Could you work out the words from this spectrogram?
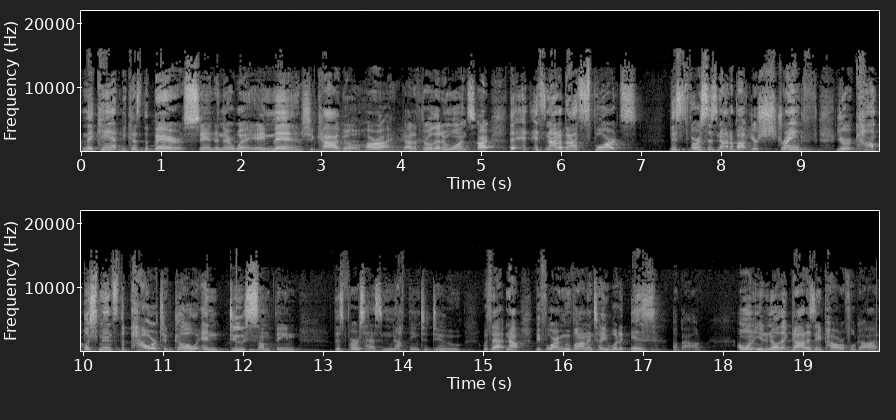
And they can't because the Bears stand in their way. Amen. Chicago. All right, got to throw that in once. All right, it's not about sports. This verse is not about your strength, your accomplishments, the power to go and do something. This verse has nothing to do with that. Now, before I move on and tell you what it is about, I want you to know that God is a powerful God,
